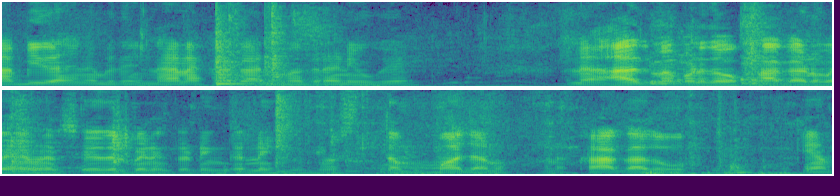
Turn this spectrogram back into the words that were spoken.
આ બીજા છે ને, બધા નાના ખાગા ને મધરાની ઉભે અને આજમાં પણ જો ખાગાનું ભાઈ એમ સેજલભાઈને કટિંગ કરી નાખ્યું. મસ્ત મજાનું. અને ખાગા તો કેમ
